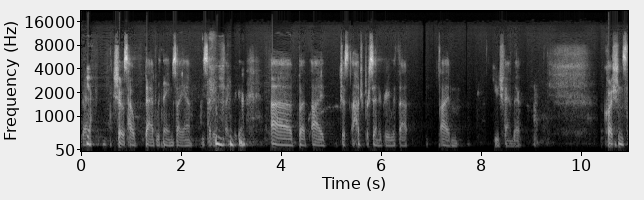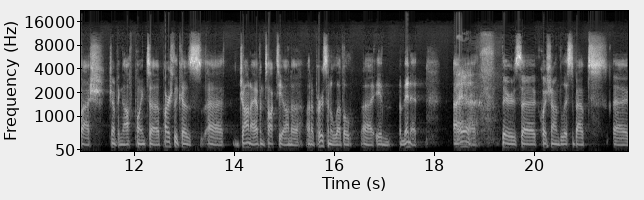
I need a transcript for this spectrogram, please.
That Yeah. shows how bad with names I am. You said it a second ago. Uh, but I just 100% agree with that. I'm a huge fan there. Question slash jumping off point, uh, partially because uh, John, I haven't talked to you on a on a personal level uh, in a minute. Yeah. Uh, there's a question on the list about uh,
